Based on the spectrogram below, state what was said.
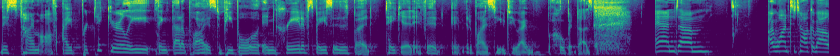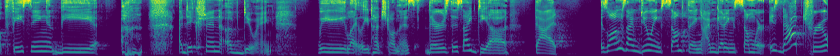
this time off. I particularly think that applies to people in creative spaces, but take it if it, if it applies to you too. I hope it does. And um, I want to talk about facing the addiction of doing. We lightly touched on this. There's this idea that as long as I'm doing something, I'm getting somewhere. Is that true?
